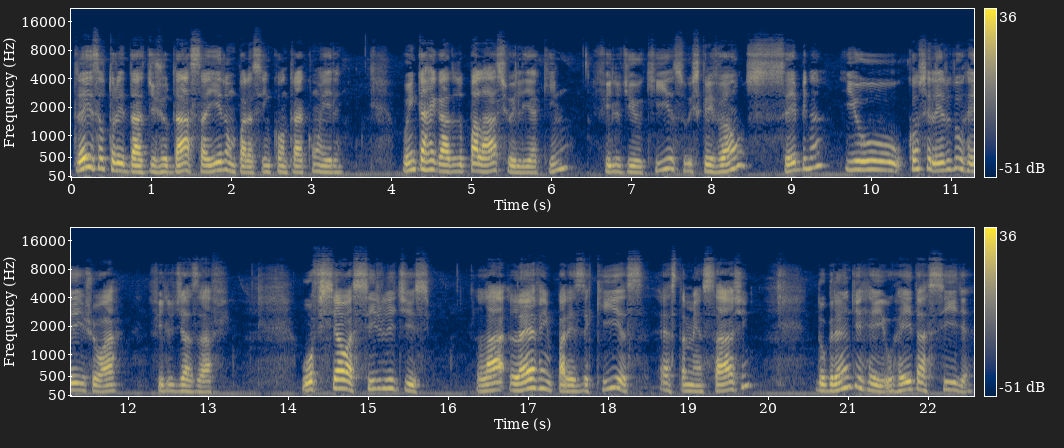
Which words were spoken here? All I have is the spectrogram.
Três autoridades de Judá saíram para se encontrar com ele. O encarregado do palácio, Eliakim, filho de Uquias, o escrivão Sebna e o conselheiro do rei Joá, filho de Asaf. O oficial assírio lhe disse: Levem para Ezequias esta mensagem do grande rei, o rei da Síria.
